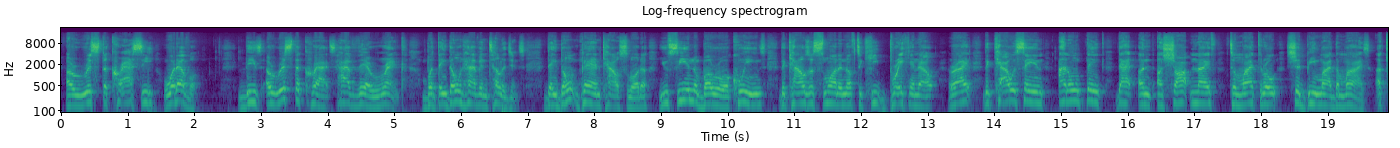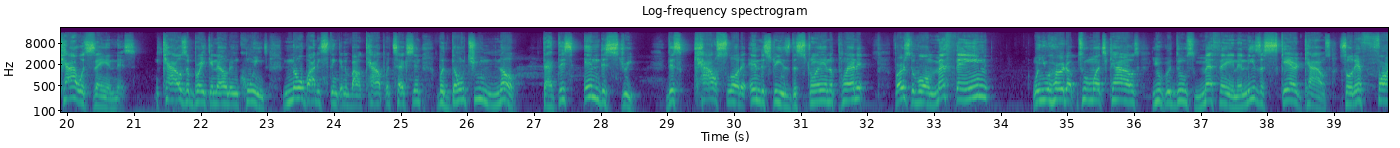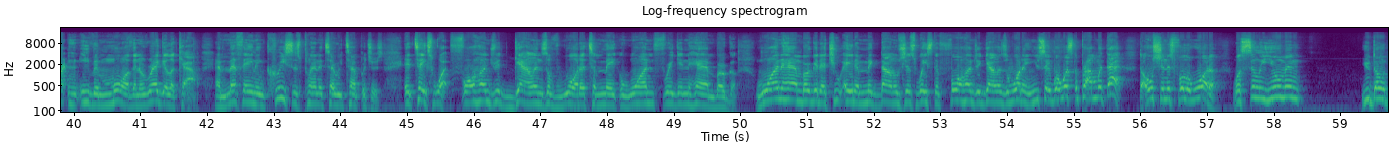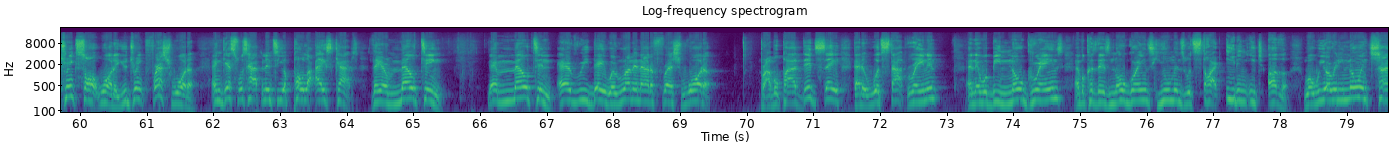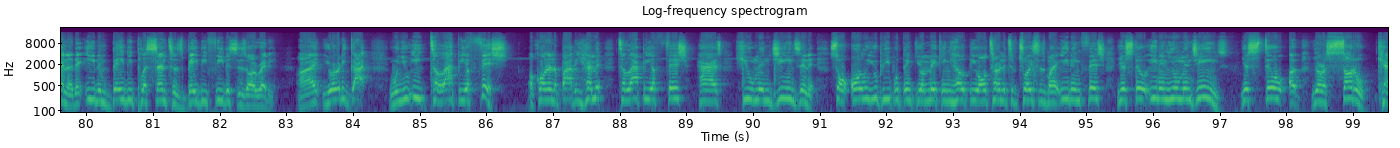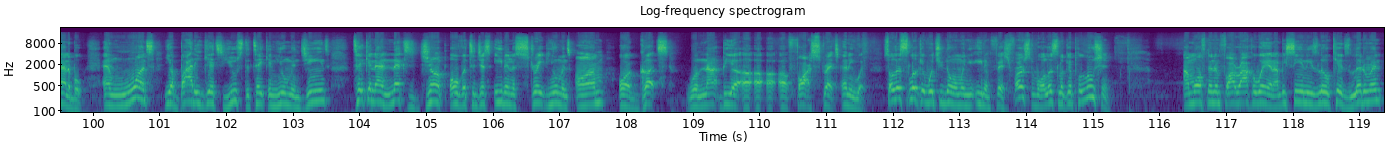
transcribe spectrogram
aristocracy, whatever. These aristocrats have their rank, but they don't have intelligence. They don't ban cow slaughter. You see in the borough of Queens, the cows are smart enough to keep breaking out, right? The cow is saying, I don't think that a, a sharp knife to my throat should be my demise. A cow is saying this. Cows are breaking out in Queens. Nobody's thinking about cow protection, but don't you know that this industry, this cow slaughter industry is destroying the planet? First of all, methane. When you herd up too much cows, you produce methane, and these are scared cows, so they're farting even more than a regular cow. And methane increases planetary temperatures. It takes what 400 gallons of water to make one friggin' hamburger. One hamburger that you ate at McDonald's just wasted 400 gallons of water, and you say, "Well, what's the problem with that? The ocean is full of water." Well, silly human, you don't drink salt water, you drink fresh water. And guess what's happening to your polar ice caps? They are melting. They're melting every day. We're running out of fresh water. Prabhupada did say that it would stop raining and there would be no grains. And because there's no grains, humans would start eating each other. Well, we already know in China, they're eating baby placentas, baby fetuses already. All right. You already got, when you eat tilapia fish, According to Bobby Hemmitt, tilapia fish has human genes in it. So all of you people think you're making healthy alternative choices by eating fish, you're still eating human genes. You're still a, you're a subtle cannibal. And once your body gets used to taking human genes, taking that next jump over to just eating a straight human's arm or guts will not be a, a, a, a far stretch anyway. So let's look at what you're doing when you're eating fish. First of all, let's look at pollution. I'm often in Far Rockaway and I be seeing these little kids littering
